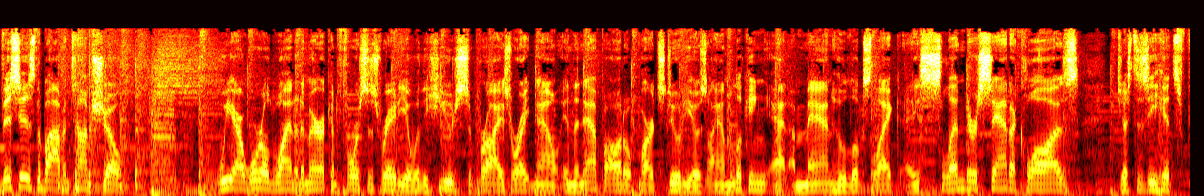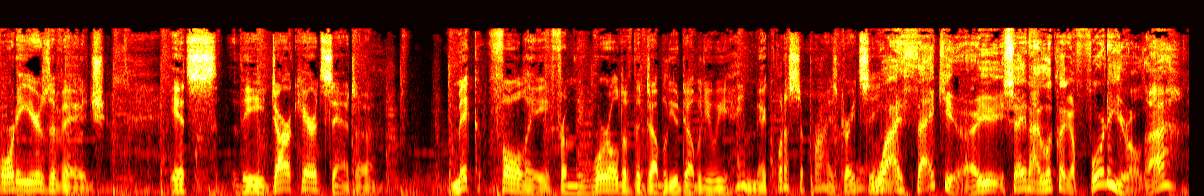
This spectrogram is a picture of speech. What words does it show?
This is the Bob and Tom Show. We are worldwide at American Forces Radio with a huge surprise right now in the Napa Auto Parts Studios. I am looking at a man who looks like a slender Santa Claus just as he hits 40 years of age. It's the dark haired Santa, Mick Foley from the world of the WWE. Hey, Mick, what a surprise. Great seeing Why, you. Why, thank you. Are you saying I look like a 40 year old, huh?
